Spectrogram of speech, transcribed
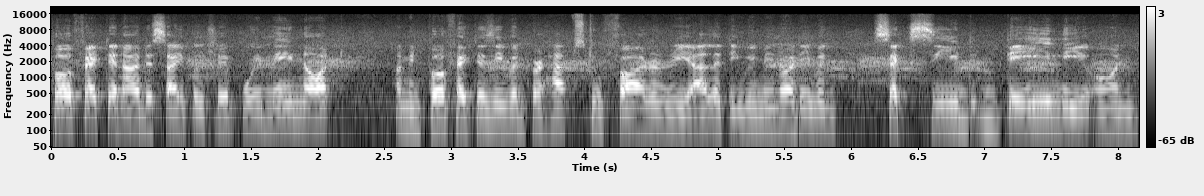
perfect in our discipleship. We may not, I mean, perfect is even perhaps too far a reality. We may not even succeed daily on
